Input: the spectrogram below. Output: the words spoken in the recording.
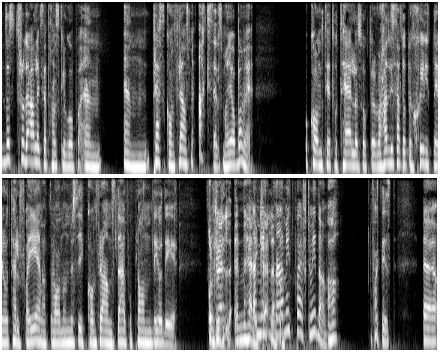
då trodde Alex att han skulle gå på en, en presskonferens med Axel som han jobbar med. Och kom till ett hotell och så åkte de, hade vi satt upp en skylt nere i hotellfoajén att det var någon musikkonferens där på plan det och det. Så På fick- kväll, en helgkväll nej, mitt på eftermiddagen. Faktiskt. Eh,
